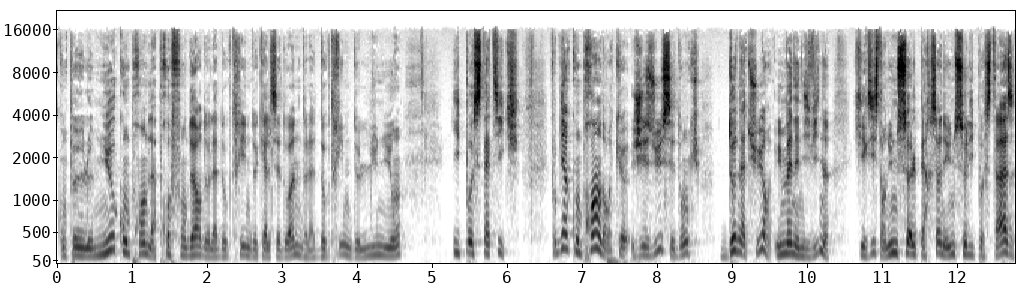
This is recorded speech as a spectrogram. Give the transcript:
qu'on peut le mieux comprendre la profondeur de la doctrine de Chalcédoine, de la doctrine de l'union hypostatique. Il faut bien comprendre que Jésus, c'est donc deux natures, humaine et divine, qui existent en une seule personne et une seule hypostase,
